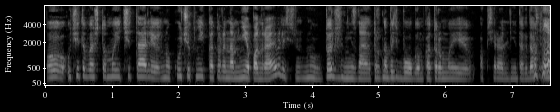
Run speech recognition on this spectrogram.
учитывая, что мы читали ну, кучу книг, которые нам не понравились, ну, тот же, не знаю, «Трудно быть богом», который мы обсирали не так давно,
